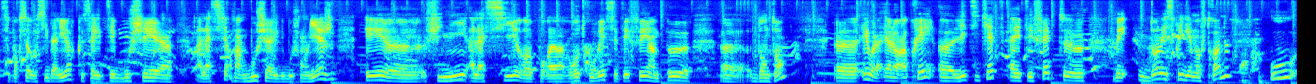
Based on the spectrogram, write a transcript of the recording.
C'est pour ça aussi d'ailleurs que ça a été bouché à la cire, enfin bouché avec des bouchons liège et fini à la cire pour retrouver cet effet un peu d'antan. Euh, et voilà, et alors après, euh, l'étiquette a été faite euh, ben, dans l'esprit Game of Thrones, où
